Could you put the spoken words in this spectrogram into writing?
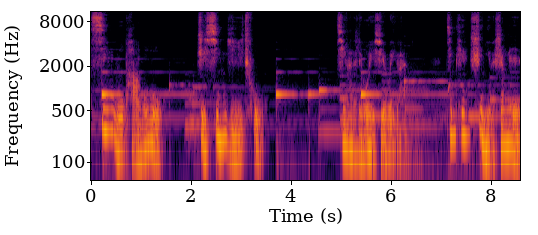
心无旁骛至心一处。亲爱的刘伟学委员今天是你的生日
